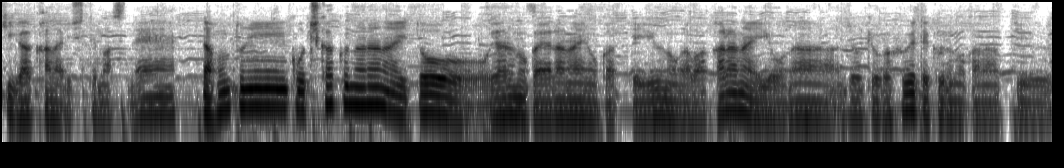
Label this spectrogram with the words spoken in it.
気がかなりしてますね。だから本当にこう近くならないとやるのかやらないのかっていうのがわからないような状況が増えてくるのかなっていう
